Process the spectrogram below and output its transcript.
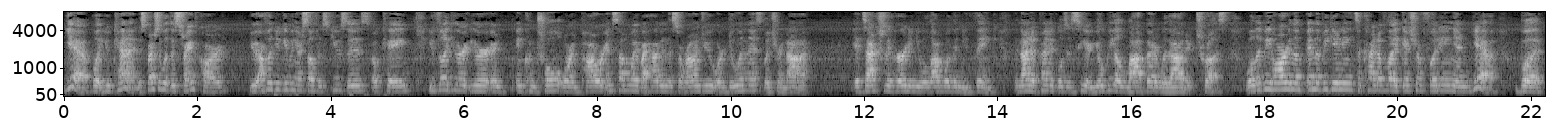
yeah, but you can, especially with the strength card. You, I feel like you're giving yourself excuses, okay? You feel like you're you're in, in control or in power in some way by having this around you or doing this, but you're not. It's actually hurting you a lot more than you think. The Nine of Pentacles is here. You'll be a lot better without it. Trust. Will it be hard in the in the beginning to kind of like get your footing and yeah, but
